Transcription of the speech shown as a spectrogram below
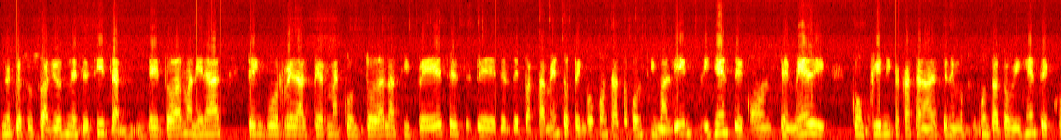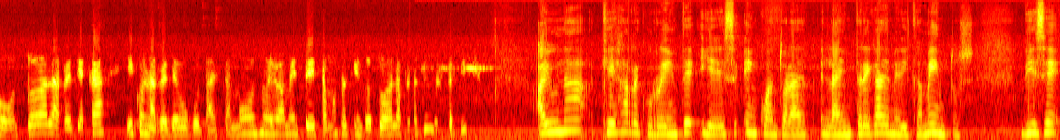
nuestros usuarios necesitan. De todas maneras, tengo red alterna con todas las IPS de, del departamento, tengo contrato con Cimalín vigente, con CEMEDI, con Clínica Casanare tenemos un contrato vigente, con toda la red de acá y con la red de Bogotá. Estamos nuevamente, estamos haciendo toda la prestación del servicio. Hay una queja recurrente y es en cuanto a la, entrega de medicamentos dice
